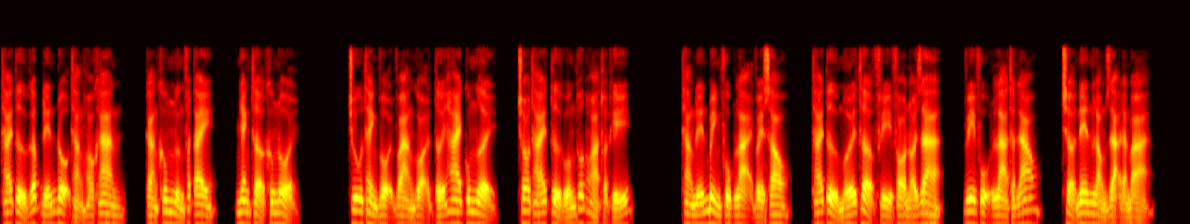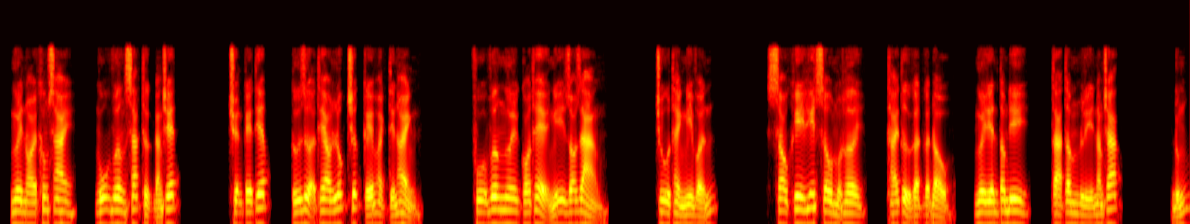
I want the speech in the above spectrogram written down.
thái tử gấp đến độ thẳng ho khan, càng không ngừng phất tay, nhanh thở không nổi. Chu thành vội vàng gọi tới hai cung người, cho thái tử uống thuốc hỏa thuật khí. Thằng đến bình phục lại về sau thái tử mới thở phì phò nói ra, vi phụ là thật lão, trở nên lòng dạ đàn bà. Ngươi nói không sai, ngũ vương xác thực đáng chết. Chuyện kế tiếp, cứ dựa theo lúc trước kế hoạch tiến hành. Phụ vương ngươi có thể nghĩ rõ ràng. Chu thành nghi vấn. Sau khi hít sâu một hơi, thái tử gật gật đầu, ngươi yên tâm đi, ta tâm lý nắm chắc. Đúng,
